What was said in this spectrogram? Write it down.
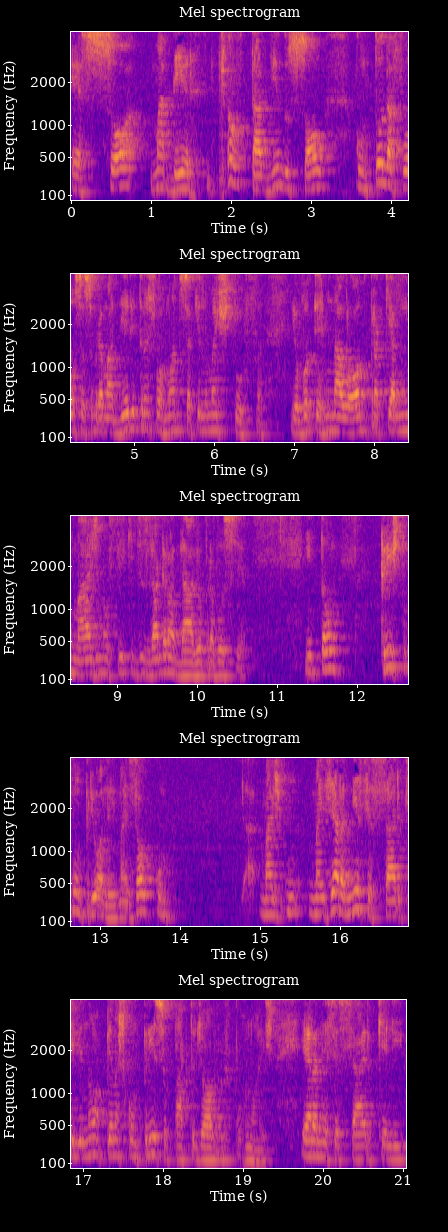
é só madeira. Então tá vindo sol com toda a força sobre a madeira e transformando isso aqui numa estufa. Eu vou terminar logo para que a minha imagem não fique desagradável para você. Então, Cristo cumpriu a lei, mas, ao, mas, mas era necessário que ele não apenas cumprisse o pacto de obras por nós, era necessário que ele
